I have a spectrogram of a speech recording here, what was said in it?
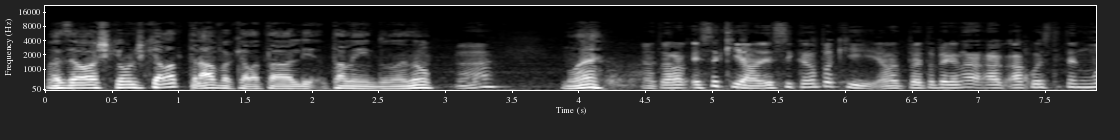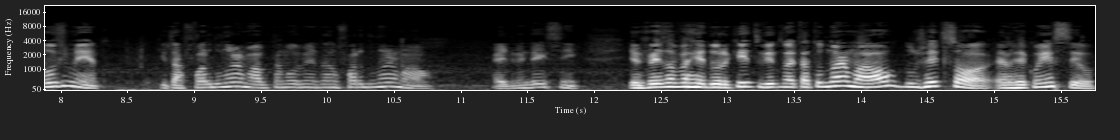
Mas eu acho que é onde que ela trava que ela tá, ali, tá lendo, não é não? Né? Não é? Ela- esse aqui, ó, esse campo aqui, ela tá pegando a, a coisa que tá tendo movimento, que tá fora do normal, que tá movimentando fora do normal. Aí 35. Ele fez a varredura aqui, tu viu que vai estar tudo normal, de um jeito só. Ela reconheceu.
